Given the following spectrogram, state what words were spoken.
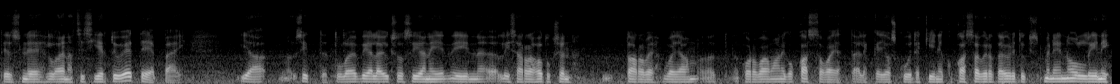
tietysti ne lainat siis siirtyy eteenpäin. Ja sitten tulee vielä yksi asia, niin, niin lisärahoituksen tarve vajaa, korvaamaan niin kassavajetta. Eli jos kuitenkin niin kassavirta yrityksessä menee nolliin, niin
